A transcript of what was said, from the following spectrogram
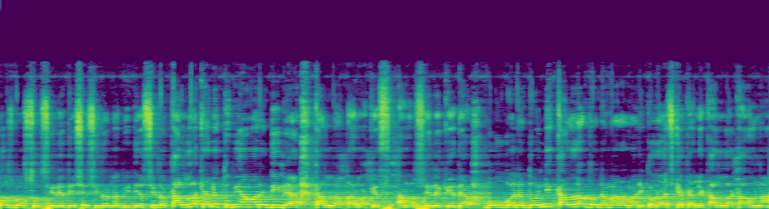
দশ বছর ছেলে দেশে ছিল না, বিদেশ ছিল, কাল্লা কেন তুমি আমারে দিলে? কাল্লাটা আমাকে আমার ছেলেকে দেও। বউ বলে, দৈনিক কাল্লার জন্য মারামারি করো, আজকে কেন কাল্লা খাও না?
